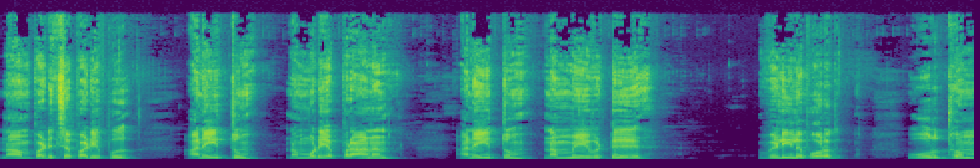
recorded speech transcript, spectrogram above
நாம் படித்த படிப்பு அனைத்தும் நம்முடைய பிராணன் அனைத்தும் நம்மை விட்டு வெளியில் போகிறது ஊர்துவம்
